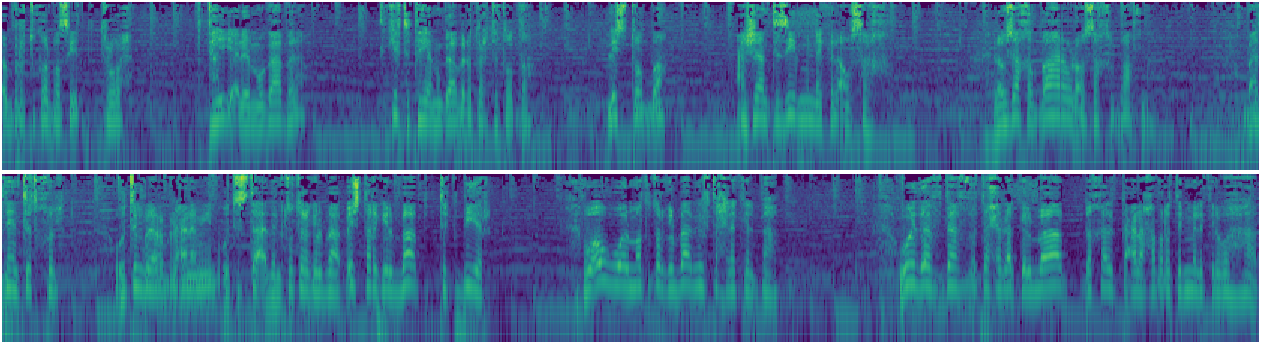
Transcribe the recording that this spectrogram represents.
بروتوكول بسيط تروح تهيأ للمقابلة. كيف تتهيأ المقابلة؟ تروح تتوضأ. ليش تتوضأ؟ عشان تزيل منك الأوساخ. الأوساخ الظاهرة والأوساخ الباطنة. بعدين تدخل وتقبل رب العالمين وتستأذن وتطرق الباب. إيش طرق الباب؟ التكبير. وأول ما تطرق الباب يفتح لك الباب. وإذا فتح لك الباب دخلت على حضرة الملك الوهاب.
